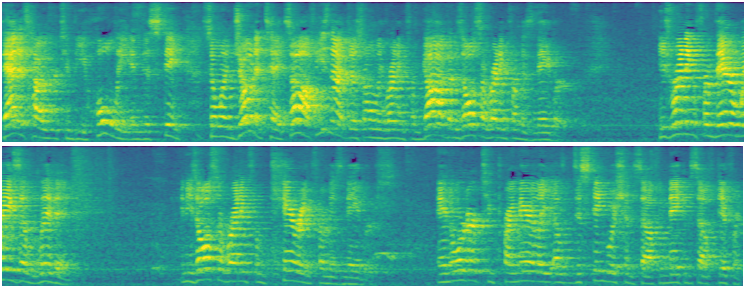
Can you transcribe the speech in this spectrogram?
That is how you're to be holy and distinct. So when Jonah takes off, he's not just only running from God, but he's also running from his neighbor. He's running from their ways of living. And he's also running from caring from his neighbors in order to primarily uh, distinguish himself and make himself different.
